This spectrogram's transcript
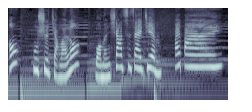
哦，故事讲完喽，我们下次再见，拜拜。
